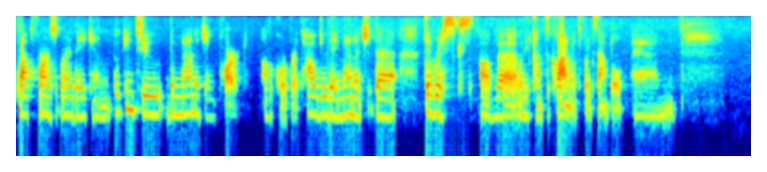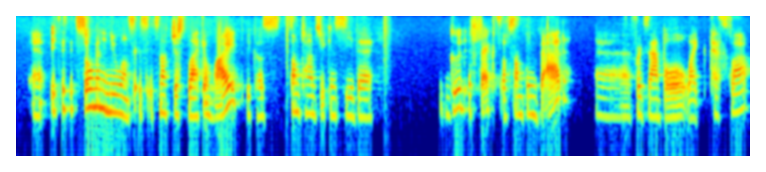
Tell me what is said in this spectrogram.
platforms where they can look into the managing part of a corporate. How do they manage the the risks of uh, when it comes to climate, for example? Um, it, it, it's so many nuances. It's not just black and white because sometimes you can see the good effects of something bad. Uh, for example, like Tesla,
